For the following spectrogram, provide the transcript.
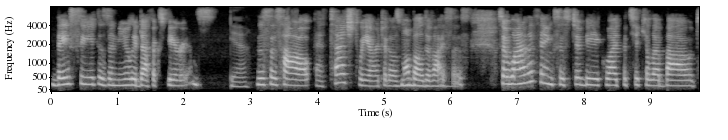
they see it as a nearly deaf experience. Yeah. This is how attached we are to those mm-hmm. mobile devices. So, one of the things is to be quite particular about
